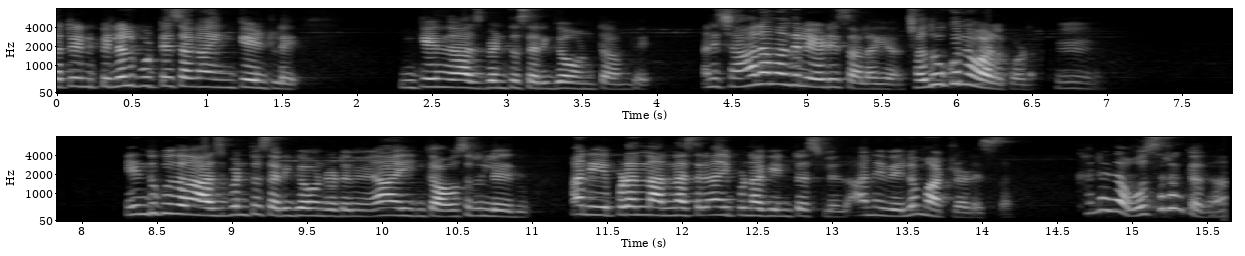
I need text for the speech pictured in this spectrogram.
సర్టెన్ పిల్లలు పుట్టేసాక ఇంకేంట్లే. ఇంకేం హస్బెండ్తో సరిగ్గా ఉంటాంలే. అని చాలా మంది లేడీస్ అలాగే చదువుకున్న వాళ్ళు కూడా. ఎందుకు హస్బెండ్తో సరిగ్గా ఉండటమే "ఆ, ఇంకా అవసరం లేదు. అని ఎప్పుడన్నా అన్నా సరే "ఆ, ఇప్పుడు నాకు ఇంట్రెస్ట్ లేదు. అనే వేలో మాట్లాడేస్తారు. కానీ అది అవసరం కదా.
